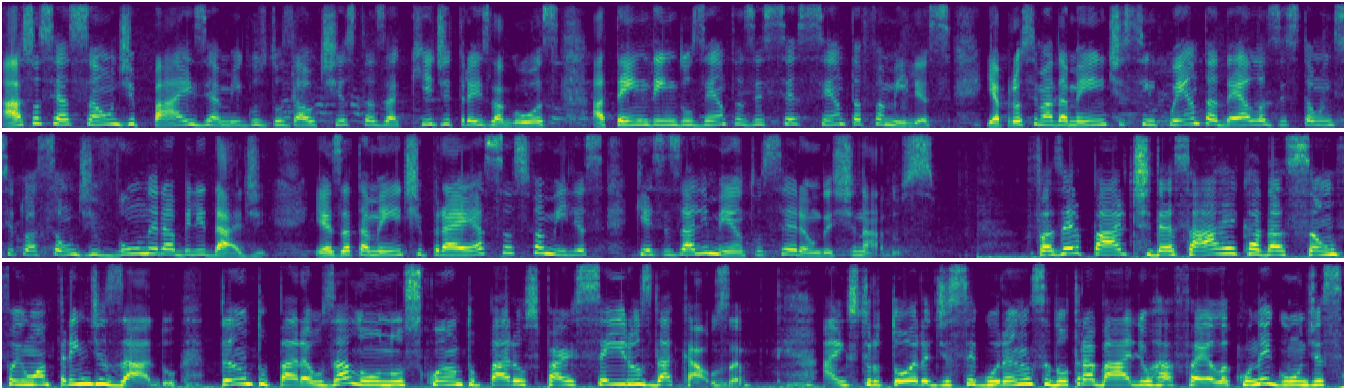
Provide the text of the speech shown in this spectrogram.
A Associação de Pais e Amigos dos Autistas aqui de Três Lagoas atendem 260 famílias e aproximadamente 50 delas estão em situação de vulnerabilidade. E é exatamente para essas famílias que esses alimentos serão destinados. Fazer parte dessa arrecadação foi um aprendizado, tanto para os alunos quanto para os parceiros da causa. A instrutora de segurança do trabalho, Rafaela Cunegundes,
